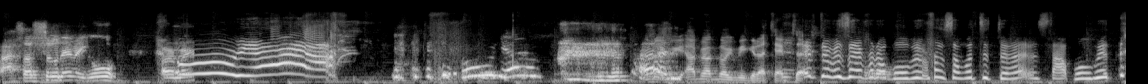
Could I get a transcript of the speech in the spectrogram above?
That's us. So, there we go. Our Oh yeah! Oh yeah. I'm not, even- I'm not going to attempt it. If there was ever a moment for someone to do it, it was that moment.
